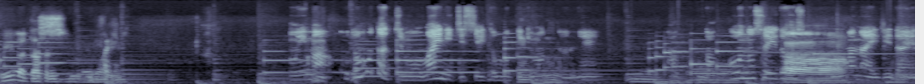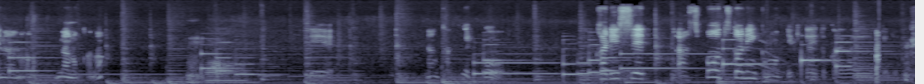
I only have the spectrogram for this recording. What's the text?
冬は確かに。もう今、子供たちも毎日水筒持ってきますよね。うん。あ学校の水道水飲まない時代なのなのかなで、なん。か結構、カリスエあ、スポーツドリンク持ってきたりとかするけど、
